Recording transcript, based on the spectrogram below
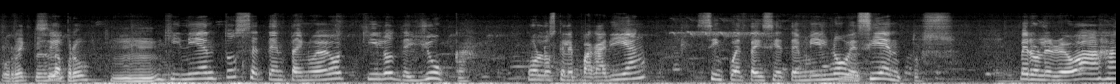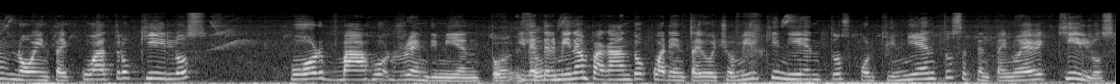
correcto, es la pro. Ujú. 579 kilos de yuca, por los que le pagarían 57.900, pero le rebajan 94 kilos por bajo rendimiento y le terminan pagando 48.500 por 579 kilos.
